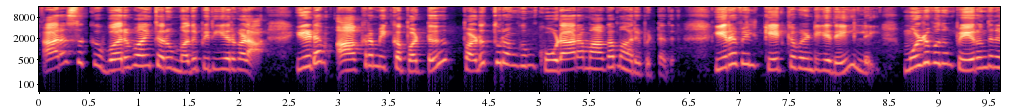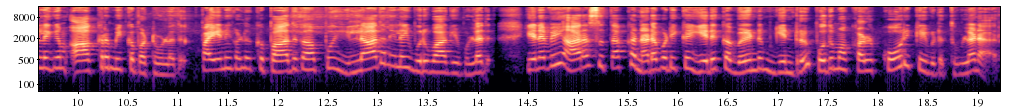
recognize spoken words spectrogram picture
அரசுக்கு வருவாய் தரும் மதுபிரியர்களால் இடம் ஆக்கிரமிக்கப்பட்டு படுத்துறங்கும் கூடாரமாக மாறிவிட்டது. இரவில் கேட்க வேண்டியதே இல்லை. முழுவதும் பேருந்து நிலையம் ஆக்கிரமிக்கப்பட்டுள்ளது. பயணிகளுக்கு பாதுகாப்பு இல்லாத நிலை உருவாகியுள்ளது. எனவே அரசு தக்க நடவடிக்கை எடுக்க வேண்டும் என்று பொதுமக்கள் கோரிக்கை விடுத்துள்ளனர்.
